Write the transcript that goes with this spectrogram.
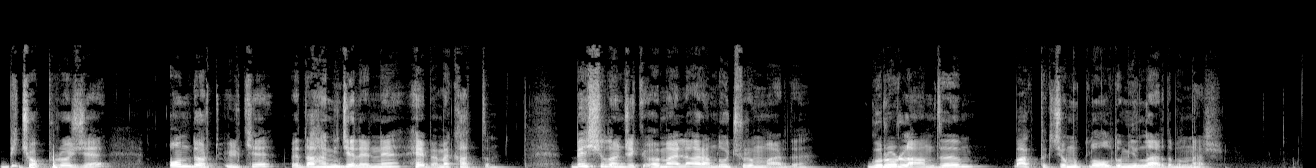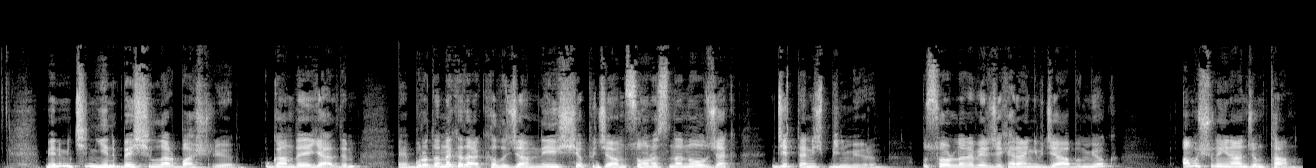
birçok proje, 14 ülke ve daha nicelerini hebeme kattım. 5 yıl önceki Ömer'le aramda uçurum vardı. Gururla andığım, baktıkça mutlu olduğum yıllardı bunlar. Benim için yeni 5 yıllar başlıyor. Uganda'ya geldim. E, burada ne kadar kalacağım, ne iş yapacağım, sonrasında ne olacak cidden hiç bilmiyorum. Bu sorulara verecek herhangi bir cevabım yok. Ama şuna inancım tam.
